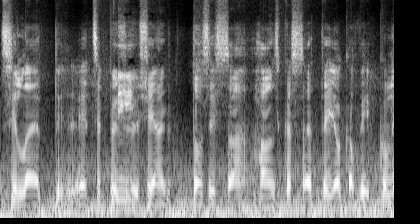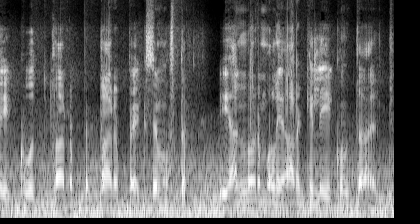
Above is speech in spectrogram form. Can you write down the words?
sillä, että, että se pysyy niin. ihan tosissaan hanskassa, että joka viikko liikkuu tarpe, tarpeeksi semmoista ihan normaali arkiliikuntaa. Että,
